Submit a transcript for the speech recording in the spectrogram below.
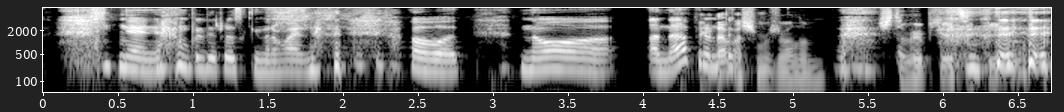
Не-не, были русские, нормально. Вот. Но она прям... Так- вашим женам, что вы пьете пиво?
